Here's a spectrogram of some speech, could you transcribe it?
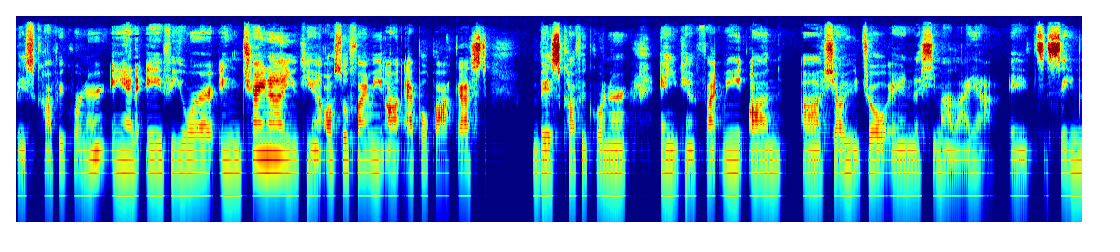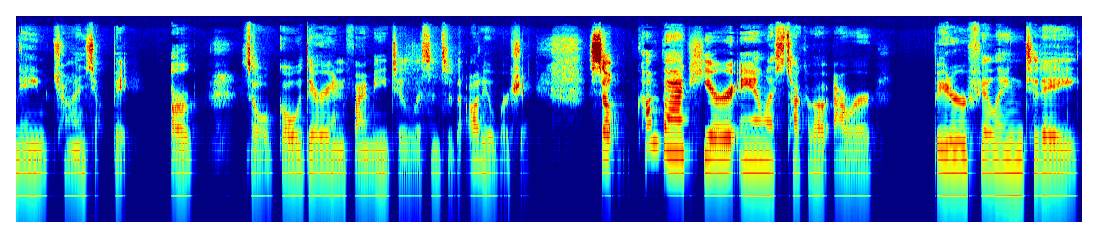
Base Coffee Corner. And if you're in China, you can also find me on Apple Podcast, Base Coffee Corner, and you can find me on uh, 小宇宙 and Himalaya. It's the same name, 长安小贝。or so go there and find me to listen to the audio version. So come back here and let's talk about our bitter feeling today,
